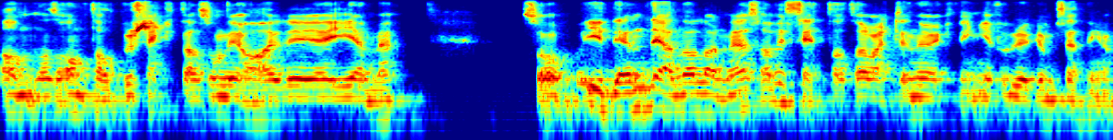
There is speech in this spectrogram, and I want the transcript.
altså antall prosjekter som de har i hjemmet. Så I den delen av landet så har vi sett at det har vært en økning i forbrukeromsetninga.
